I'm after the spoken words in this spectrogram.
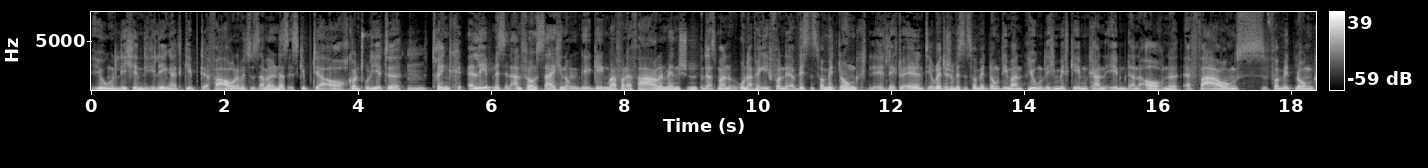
Jugendlichen die Gelegenheit gibt, Erfahrungen damit zu sammeln. Das, es gibt ja auch kontrollierte hm. Trinkerlebnisse in Anführungszeichen, hm. Gegenwart von erfahrenen Menschen, dass man unabhängig von der Wissensvermittlung, der intellektuellen, theoretischen Wissensvermittlung, die man Jugendlichen mitgeben kann, eben dann auch eine Erfahrungsvermittlung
